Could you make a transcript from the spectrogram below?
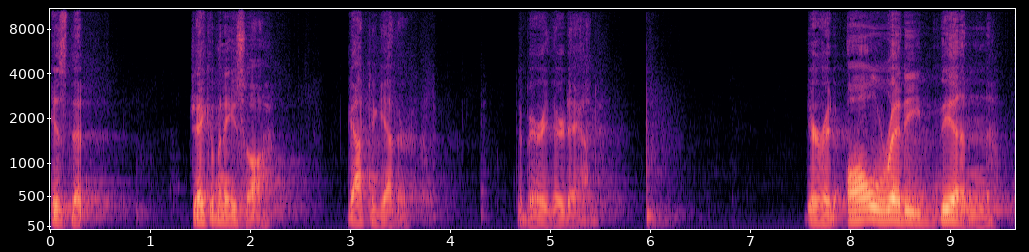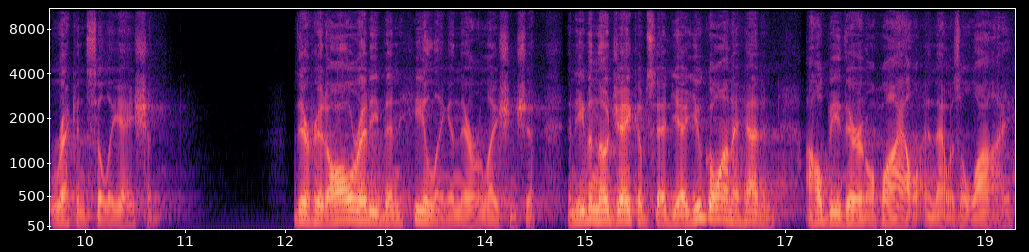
is that Jacob and Esau got together to bury their dad. There had already been reconciliation. There had already been healing in their relationship. And even though Jacob said, yeah, you go on ahead and I'll be there in a while, and that was a lie,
